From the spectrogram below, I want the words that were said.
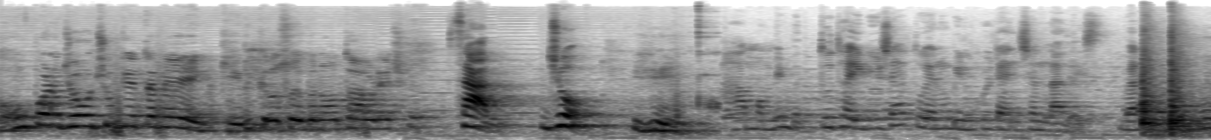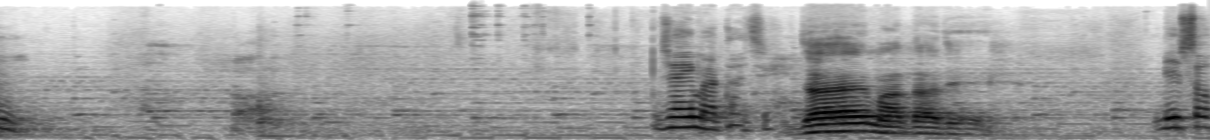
હું પણ જોઉં છું કે તને કેવી રસોઈ બનાવતા આવડે છે? સારું જો. હમ. હા મમ્મી બધું થઈ ગયું છે તું એનું બિલકુલ ટેન્શન ના લઈશ. બરાબર? જય માતાજી. જય માતાજી. બેસો.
